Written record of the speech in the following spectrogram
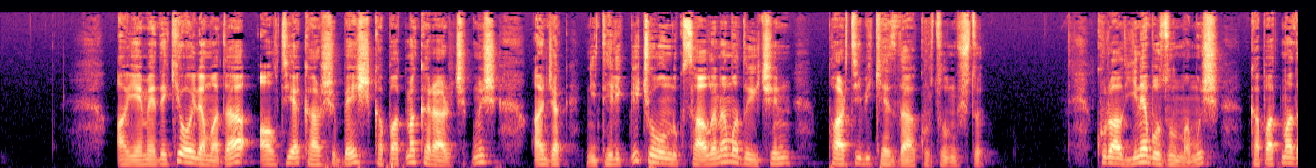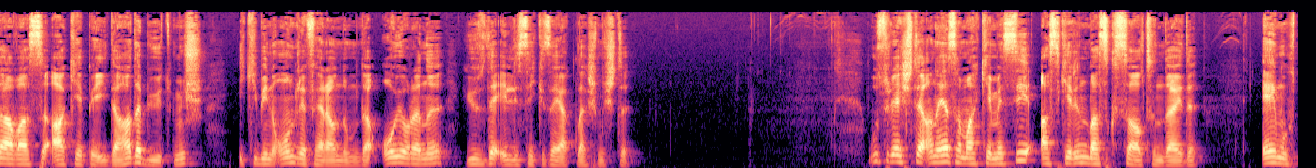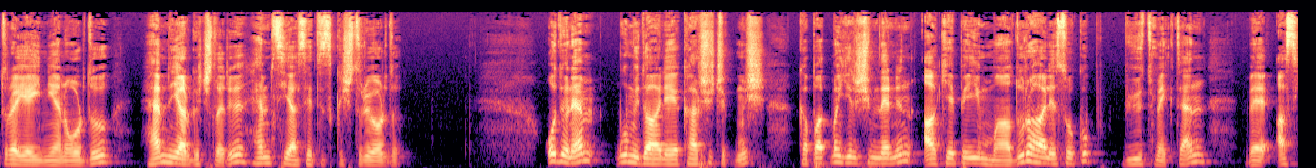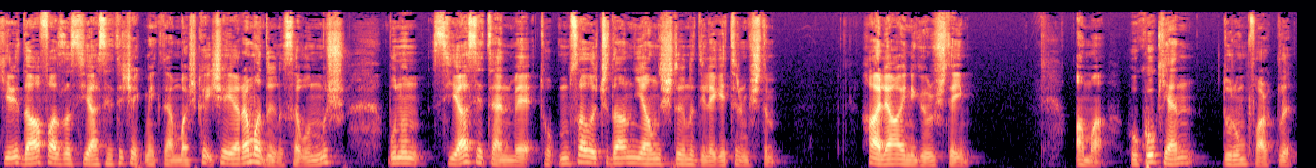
AYM'deki oylamada 6'ya karşı 5 kapatma kararı çıkmış ancak nitelikli çoğunluk sağlanamadığı için parti bir kez daha kurtulmuştu. Kural yine bozulmamış, kapatma davası AKP'yi daha da büyütmüş, 2010 referandumunda oy oranı %58'e yaklaşmıştı. Bu süreçte Anayasa Mahkemesi askerin baskısı altındaydı. E-Muhtıra yayınlayan ordu hem yargıçları hem siyaseti sıkıştırıyordu. O dönem bu müdahaleye karşı çıkmış, kapatma girişimlerinin AKP'yi mağdur hale sokup büyütmekten ve askeri daha fazla siyasete çekmekten başka işe yaramadığını savunmuş, bunun siyaseten ve toplumsal açıdan yanlışlığını dile getirmiştim. Hala aynı görüşteyim. Ama hukuken durum farklı.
